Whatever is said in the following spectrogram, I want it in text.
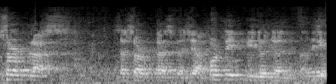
surplus. Sa surplus na siya. 48 billion yan.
